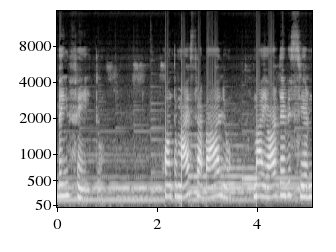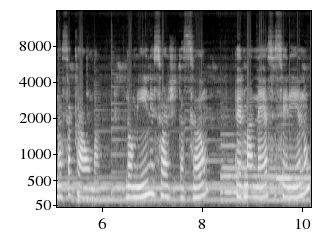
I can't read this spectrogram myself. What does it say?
bem feito. Quanto mais trabalho, maior deve ser nossa calma. Domine sua agitação, permanece sereno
